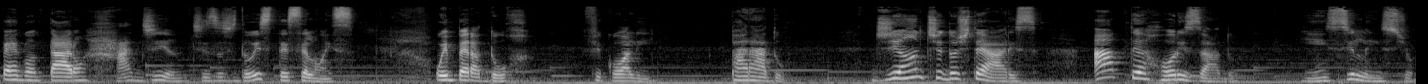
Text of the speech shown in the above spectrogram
Perguntaram radiantes os dois tecelões. O imperador ficou ali, parado, diante dos teares, aterrorizado e em silêncio,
